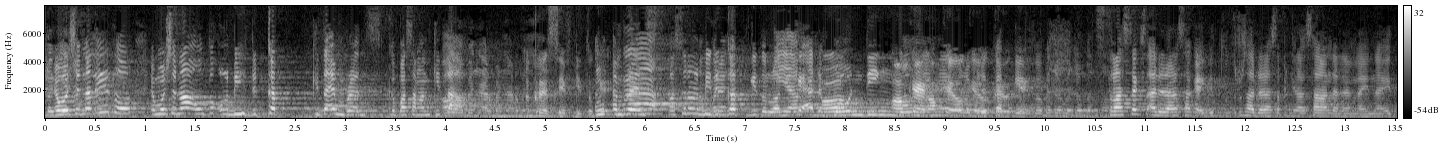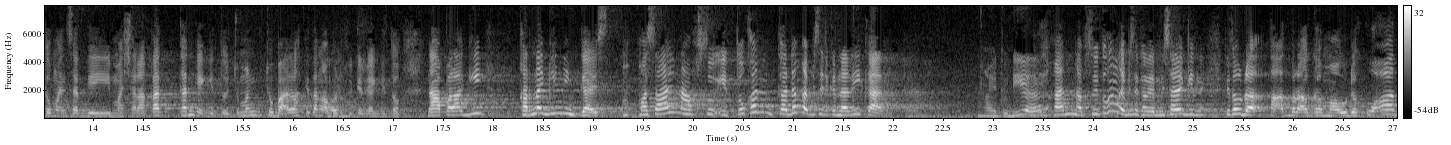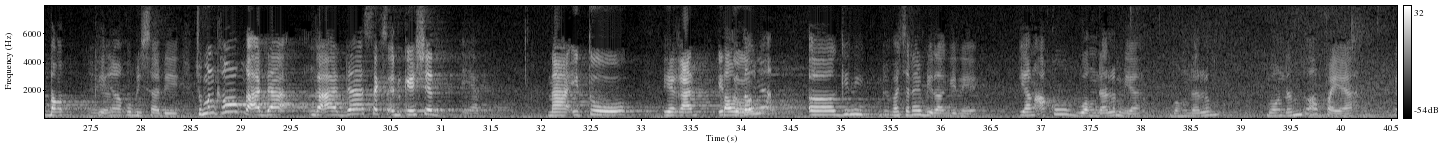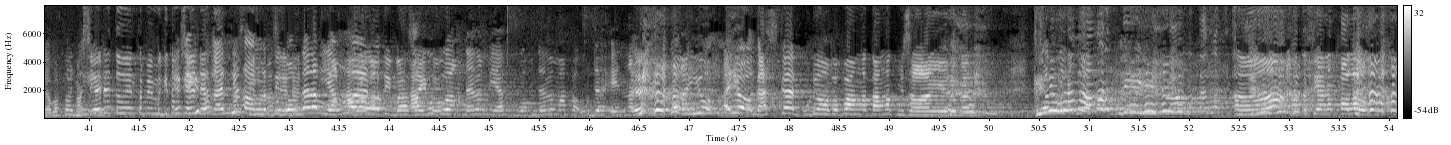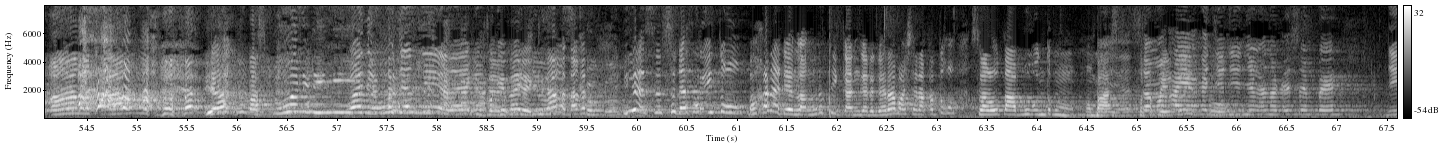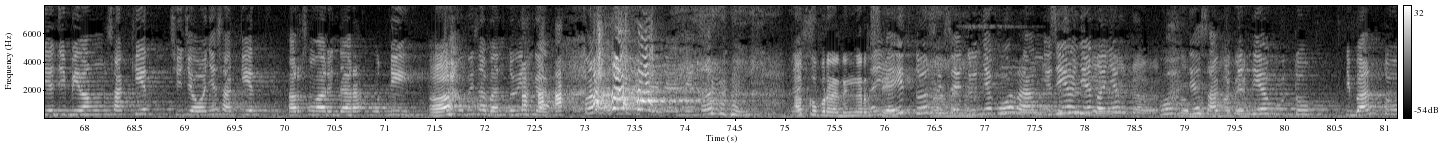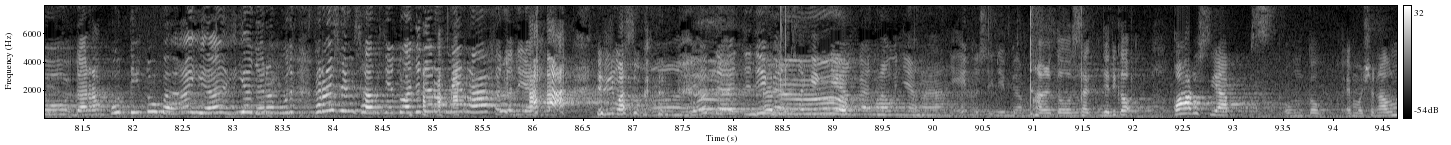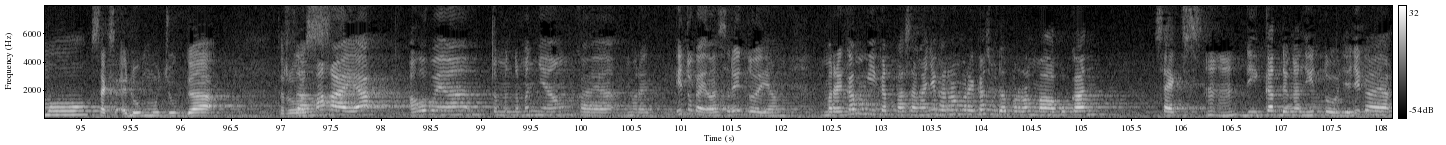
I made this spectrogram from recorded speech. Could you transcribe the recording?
Emosional itu emosional untuk lebih dekat kita embrace ke pasangan oh kita benar benar benar. Agresif gitu Em- kayak. embrace Enggak. maksudnya lebih dekat gitu loh Iya. kayak ada Oh, bonding oke, bondingnya oke, yang oke, lebih oke, dekat oke. gitu. betul betul betul. Setelah seks ada rasa kayak gitu terus ada rasa penyesalan dan lain-lain. Nah itu mindset di masyarakat kan kayak gitu. Cuman cobalah kita nggak berpikir kayak gitu. Nah apalagi karena gini guys masalahnya nafsu itu kan kadang nggak bisa dikendalikan nah itu dia. Ya kan? Nafsu itu kan nggak bisa dikendalikan misalnya gini kita udah taat beragama udah kuat banget kayaknya aku bisa deh. Cuman kalau nggak ada nggak ada sex education. Iya. nah itu ya kan? Itu. tahu taunya gini pacarnya bilang gini yang aku buang dalam ya buang dalam buang dalam tuh apa ya? Nggak apa-apa masih deh. ada tuh yang tapi begitu Ya, masih kayak gitu ada kan, dia nggak ngerti buang ada. dalam, yang buang ngerti bahasa aku itu. buang dalam ya buang dalam apa? Udah enak. Ayo ayo gaskan. Udah nggak apa-apa anget-anget misalnya gitu kan gini orang nggak ngerti. gitu anget-anget ah kata si anak tolong. Anget ya. Pas pulang nih dingin wah dia hujan nih. Ya kayak pakai Iya, baju. kita angkat-angkat. Iya, se- sedasar itu. Bahkan ada yang nggak ngerti kan, gara-gara masyarakat tuh selalu tabu untuk membahas Iya, seperti sama itu. kayak kejadian yang anak SMP dia dibilang sakit si cowoknya sakit harus ngeluarin darah putih. Aku bisa bantuin nggak. aku pernah denger nah sih. ya itu sisa duitnya kurang. Jadi dia, dia tanya wah dia sakit dan dia butuh dibantu. Darah putih tuh bahaya. Iya darah putih. Karena yang seharusnya itu aja darah merah kata dia. Jadi masuk. oh, ya udah. Jadi kan saking dia nggak taunya kan. Ya itu sih dia bilang. Hal itu seks. Jadi kok kok harus siap untuk emosionalmu, seks edumu juga. Terus sama kayak aku punya teman-teman yang kayak mereka itu kayak Lasri itu yang mereka mengikat pasangannya karena mereka sudah pernah melakukan seks Mm-mm. diikat dengan itu jadi kayak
